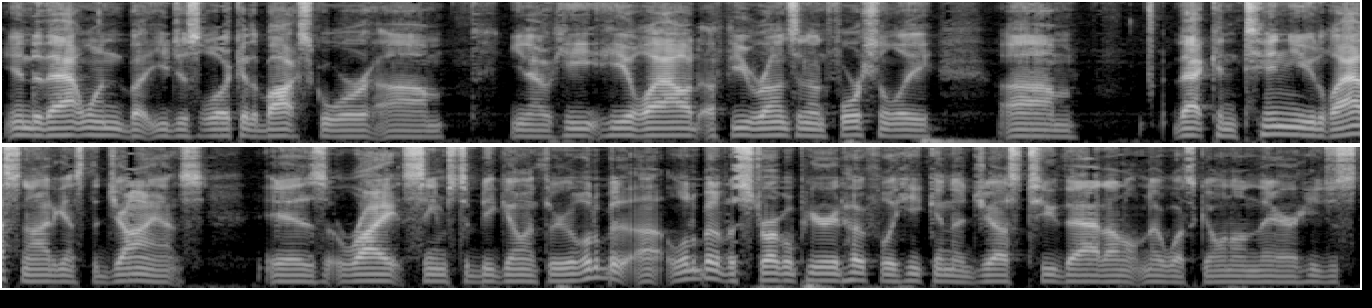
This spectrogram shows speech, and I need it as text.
into that one. But you just look at the box score. Um, you know, he he allowed a few runs, and unfortunately, um, that continued last night against the Giants. Is Wright seems to be going through a little bit uh, a little bit of a struggle period. Hopefully, he can adjust to that. I don't know what's going on there. He just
